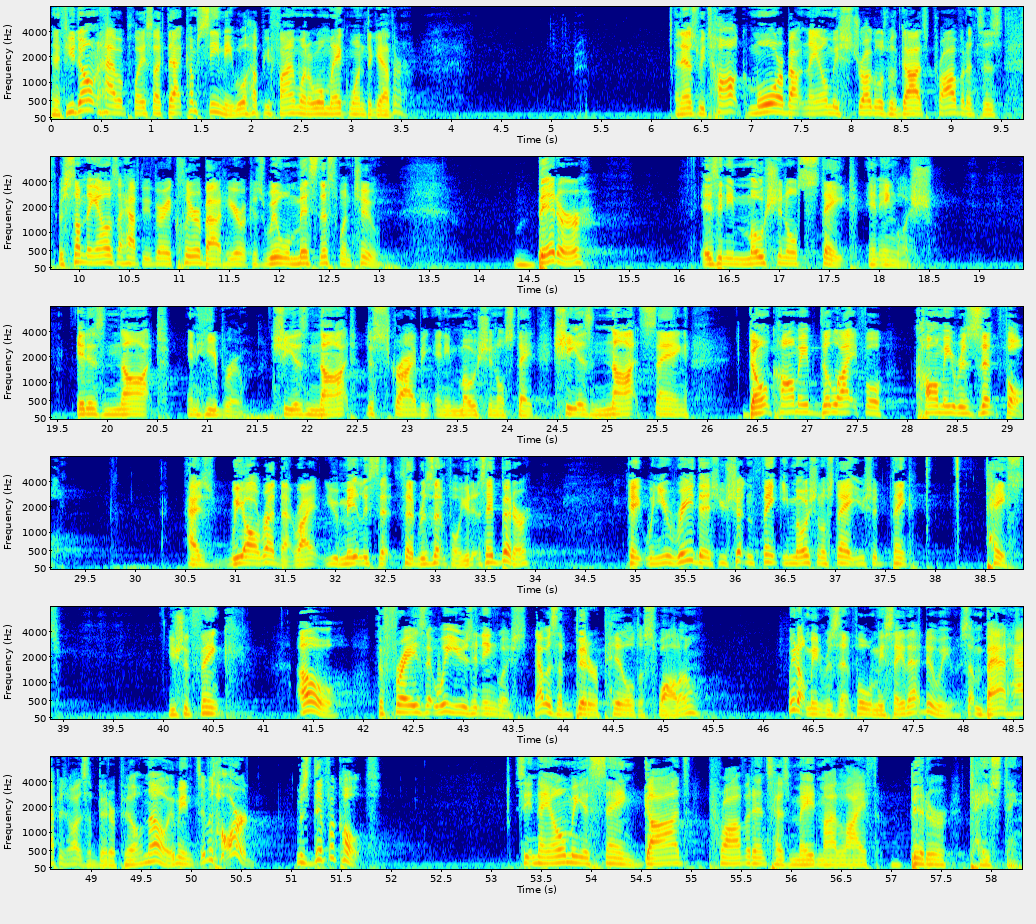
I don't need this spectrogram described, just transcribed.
And if you don't have a place like that, come see me. We'll help you find one or we'll make one together. And as we talk more about Naomi's struggles with God's providences, there's something else I have to be very clear about here because we will miss this one too. Bitter is an emotional state in English. It is not in Hebrew. She is not describing an emotional state. She is not saying, Don't call me delightful, call me resentful. As we all read that, right? You immediately said, said resentful. You didn't say bitter. Okay, when you read this, you shouldn't think emotional state. You should think taste. You should think, oh, the phrase that we use in English. That was a bitter pill to swallow. We don't mean resentful when we say that, do we? Something bad happens, oh, it's a bitter pill. No, it means it was hard. It was difficult. See, Naomi is saying, God's providence has made my life bitter tasting.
